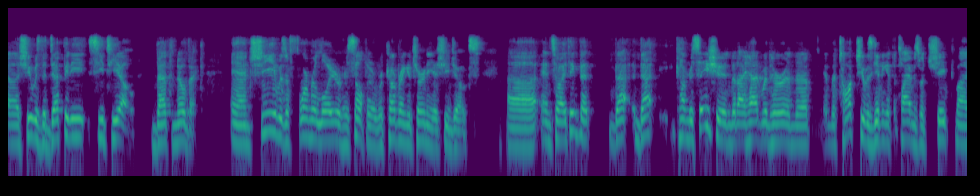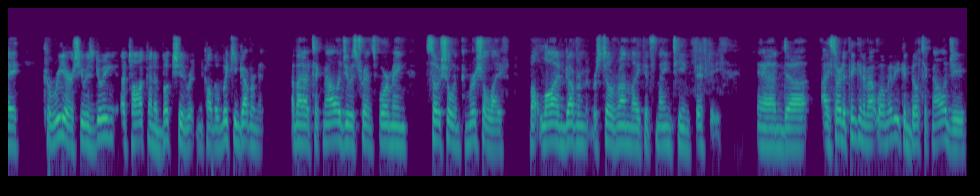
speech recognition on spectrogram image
Uh, she was the deputy CTO, Beth Noveck. And she was a former lawyer herself, a recovering attorney, as she jokes. and so I think that that that conversation that I had with her and the and the talk she was giving at the time is what shaped my career. She was doing a talk on a book she had written called The Wiki Government about how technology was transforming social and commercial life, but law and government were still run like it's 1950. And uh, I started thinking about, well, maybe you could build technology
